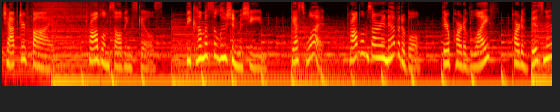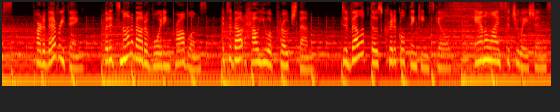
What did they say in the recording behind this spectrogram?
Chapter 5 Problem Solving Skills Become a solution machine. Guess what? Problems are inevitable. They're part of life, part of business, part of everything. But it's not about avoiding problems, it's about how you approach them. Develop those critical thinking skills, analyze situations,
